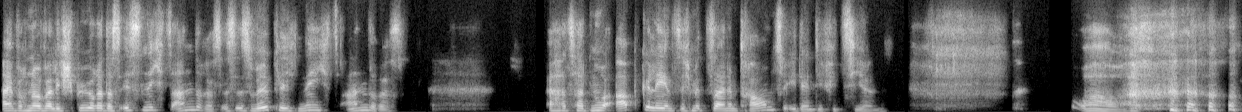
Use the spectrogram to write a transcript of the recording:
Einfach nur, weil ich spüre, das ist nichts anderes. Es ist wirklich nichts anderes. Er hat es halt nur abgelehnt, sich mit seinem Traum zu identifizieren. Wow.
